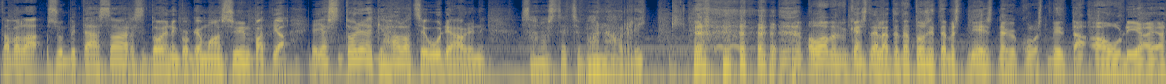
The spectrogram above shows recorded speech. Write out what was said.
tavallaan sun pitää saada se toinen kokemaan sympatia. Ja jos sä todellakin haluat se uuden Audi, niin sano sitten, että se vanha on rikki. Mä huomaan, että me käsitellään tätä tosi tämmöistä miehestä näkökulmasta, mietitään Audia ja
